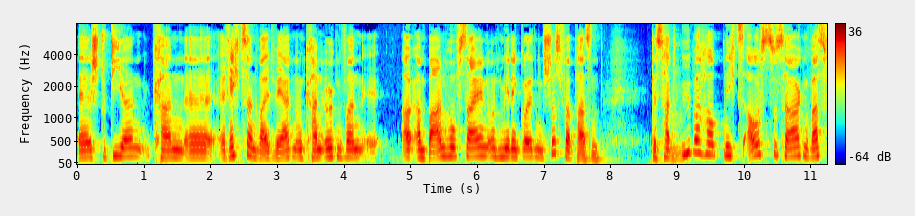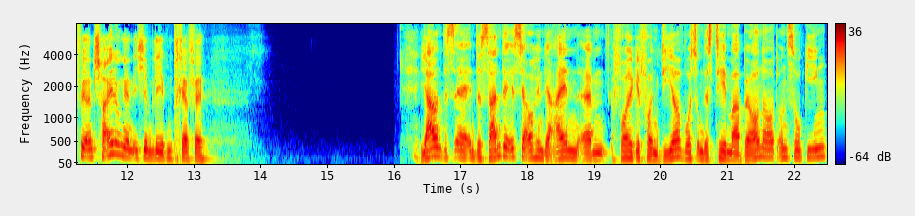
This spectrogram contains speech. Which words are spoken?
äh, studieren, kann äh, Rechtsanwalt werden und kann irgendwann äh, am Bahnhof sein und mir den goldenen Schuss verpassen. Das hat mhm. überhaupt nichts auszusagen, was für Entscheidungen ich im Leben treffe. Ja, und das äh, Interessante ist ja auch in der einen ähm, Folge von dir, wo es um das Thema Burnout und so ging,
